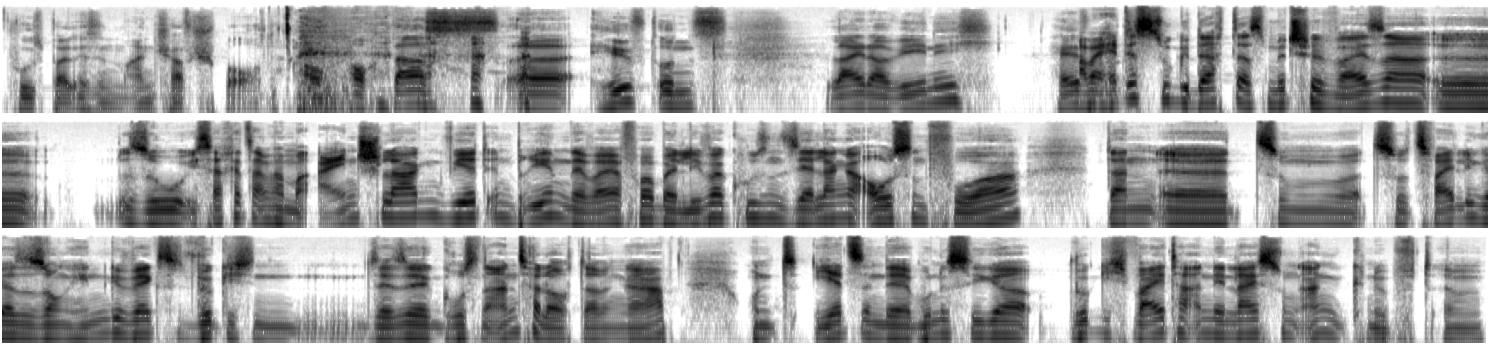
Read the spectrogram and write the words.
Fußball ist ein Mannschaftssport. Auch, auch das äh, hilft uns leider wenig. Helfen Aber hättest du gedacht, dass Mitchell Weiser äh, so, ich sag jetzt einfach mal, einschlagen wird in Bremen? Der war ja vorher bei Leverkusen sehr lange außen vor, dann äh, zum, zur Zweitligasaison hingewechselt, wirklich einen sehr, sehr großen Anteil auch darin gehabt und jetzt in der Bundesliga wirklich weiter an den Leistungen angeknüpft. Ähm,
